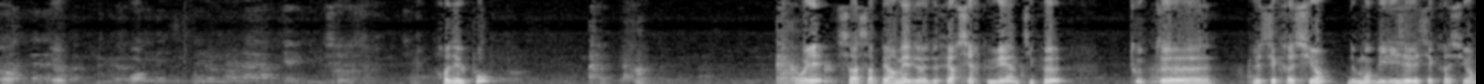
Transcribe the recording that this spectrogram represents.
1, 2, 3, Prenez le pouls. Vous voyez, ça, ça permet de, de faire circuler un petit peu toutes euh, les sécrétions, de mobiliser les sécrétions.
